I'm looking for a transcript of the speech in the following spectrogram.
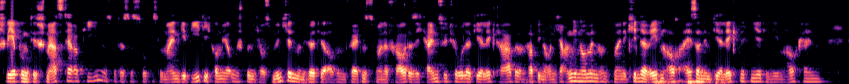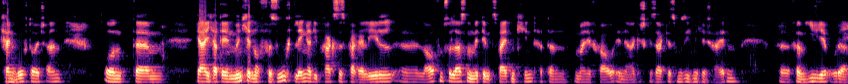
Schwerpunkt ist Schmerztherapie, also das ist so ein bisschen mein Gebiet. Ich komme ja ursprünglich aus München. Man hört ja auch im Verhältnis zu meiner Frau, dass ich keinen Südtiroler Dialekt habe und habe ihn auch nicht angenommen. Und meine Kinder reden auch eisern im Dialekt mit mir, die nehmen auch kein, kein Hochdeutsch an. Und ähm, ja, ich hatte in München noch versucht, länger die Praxis parallel äh, laufen zu lassen. Und mit dem zweiten Kind hat dann meine Frau energisch gesagt, jetzt muss ich mich entscheiden, äh, Familie oder,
